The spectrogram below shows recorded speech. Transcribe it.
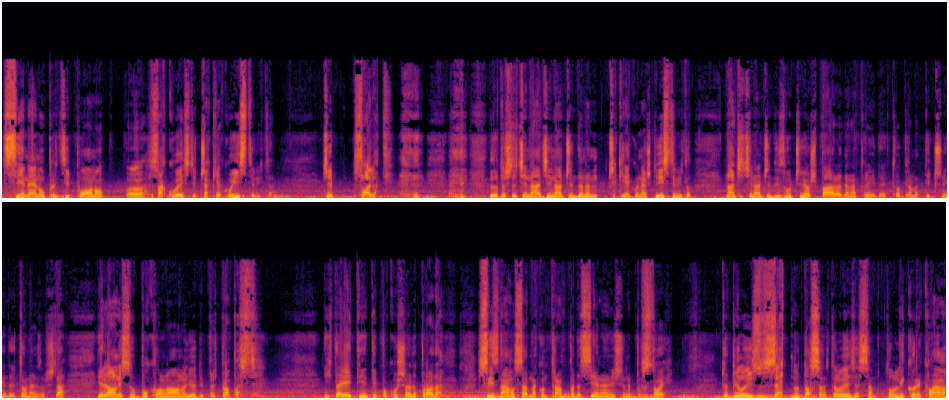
CNN u principu, ono, uh, svaku vest je čak i ako je istinita, će slagati. Zato što će naći način da, na, čak i neko nešto istinito, naći će način da izvuče još para, da napravi da je to dramatičnije, da je to ne znam šta. Jer oni su bukvalno ono, ljudi pred propast. I taj AT&T pokušava da proda. Svi znamo sad nakon Trumpa da CNN više ne postoji. To je bilo izuzetno dosadna televizija sam toliko reklama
